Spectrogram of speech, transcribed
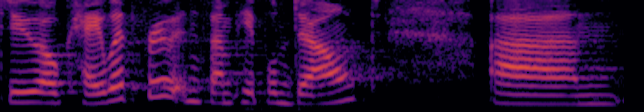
do okay with fruit, and some people don't. Um,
